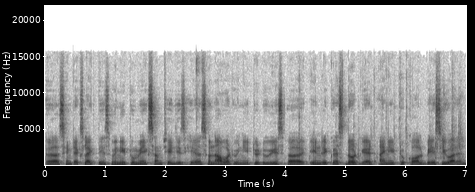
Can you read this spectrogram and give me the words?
uh, syntax like this we need to make some changes here. So now what we need to do is uh, in request.get I need to call base URL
